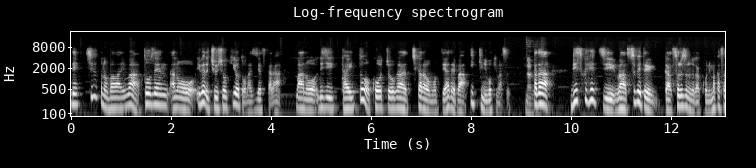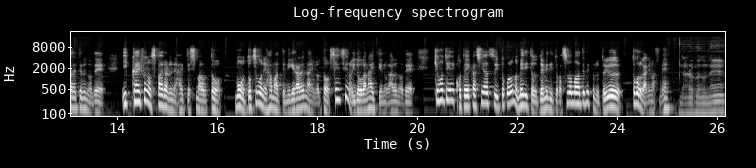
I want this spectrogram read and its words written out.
で、私学の場合は、当然あの、いわゆる中小企業と同じですから、まあ、あの理事会と校長が力を持ってやれば、一気に動きます。ただリスクヘッジはすべてがそれぞれの学校に任されているので、1回負のスパイラルに入ってしまうと、もうドツボにはまって逃げられないのと、先生の移動がないっていうのがあるので、基本的に固定化しやすいところのメリットとデメリットがそのまま出てくるというところがありますね。なるほどね。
